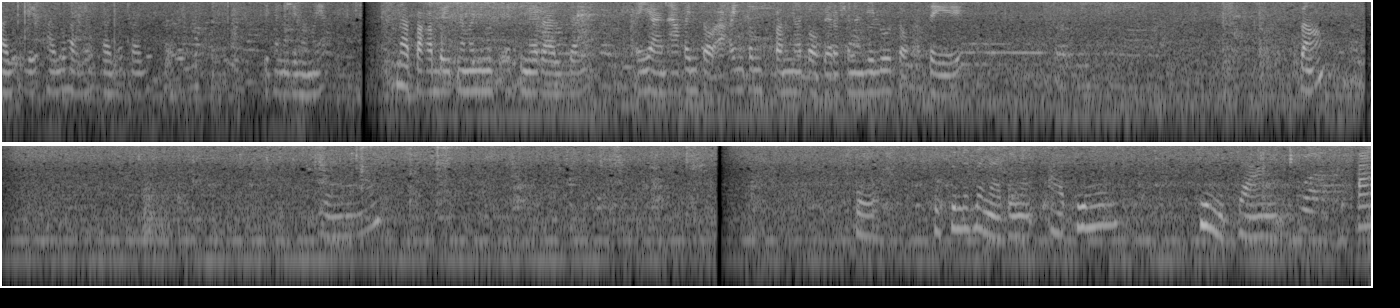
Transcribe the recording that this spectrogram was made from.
Halo. Halo, halo, halo, halo, halo. Tika natin mamaya. Napakabait naman ni Miss Esmeralda. Ayan, akin to. Akin tong spam na to. Pero siya nagluluto kasi spam. So, susunod na natin ang ating sinigang pa.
